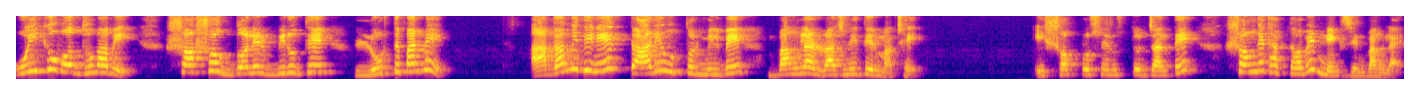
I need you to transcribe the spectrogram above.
ঐক্যবদ্ধভাবে শাসক দলের বিরুদ্ধে লড়তে পারবে? আগামী দিনে তারই উত্তর মিলবে বাংলার রাজনীতির মাঠে। এই সব প্রশ্নের উত্তর জানতে সঙ্গে থাকতে হবে নেক্সট জেন বাংলায়।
